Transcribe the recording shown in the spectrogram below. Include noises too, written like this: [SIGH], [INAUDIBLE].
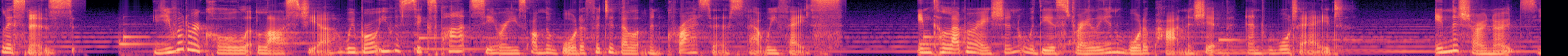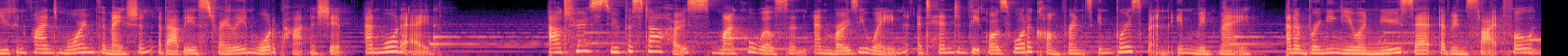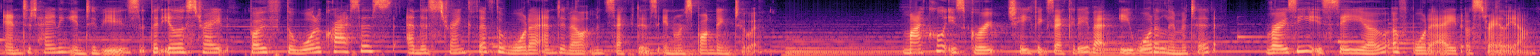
Listeners, you would recall last year we brought you a six part series on the water for development crisis that we face. In collaboration with the Australian Water Partnership and WaterAid, in the show notes, you can find more information about the Australian Water Partnership and WaterAid. Our two superstar hosts, Michael Wilson and Rosie Wheen, attended the Ozwater Conference in Brisbane in mid May and are bringing you a new set of insightful, entertaining interviews that illustrate both the water crisis and the strength of the water and development sectors in responding to it. Michael is Group Chief Executive at eWater Limited Rosie is CEO of WaterAid Australia.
